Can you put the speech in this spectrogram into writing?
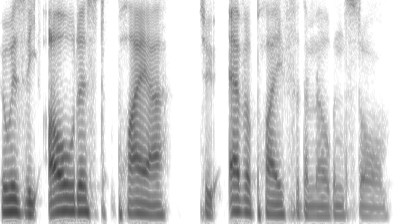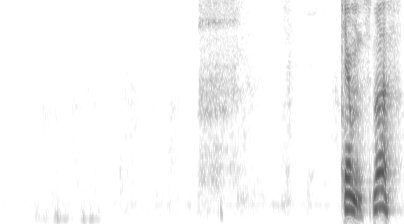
Who is the oldest player to ever play for the Melbourne Storm? Cameron Smith.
